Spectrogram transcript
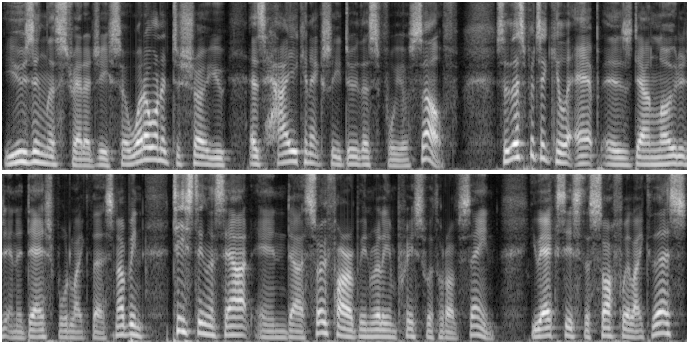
using this strategy. So, what I wanted to show you is how you can actually do this for yourself. So, this particular app is downloaded in a dashboard like this. And I've been testing this out, and uh, so far I've been really impressed with what I've seen. You access the software like this,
